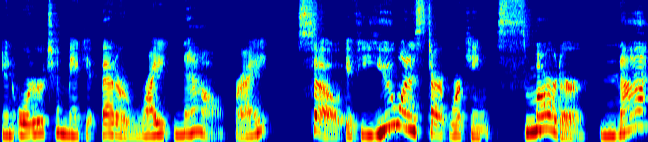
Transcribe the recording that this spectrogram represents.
in order to make it better right now, right? So if you want to start working smarter, not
